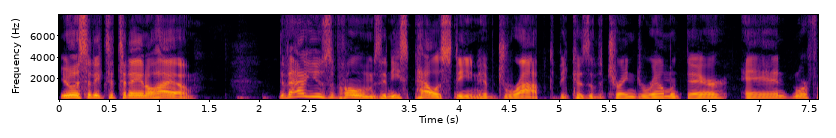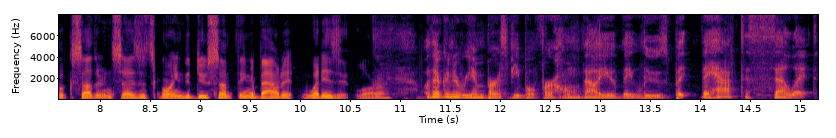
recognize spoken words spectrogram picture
You're listening to Today in Ohio. The values of homes in East Palestine have dropped because of the train derailment there, and Norfolk Southern says it's going to do something about it. What is it, Laura? Well, they're going to reimburse people for home value they lose, but they have to sell it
